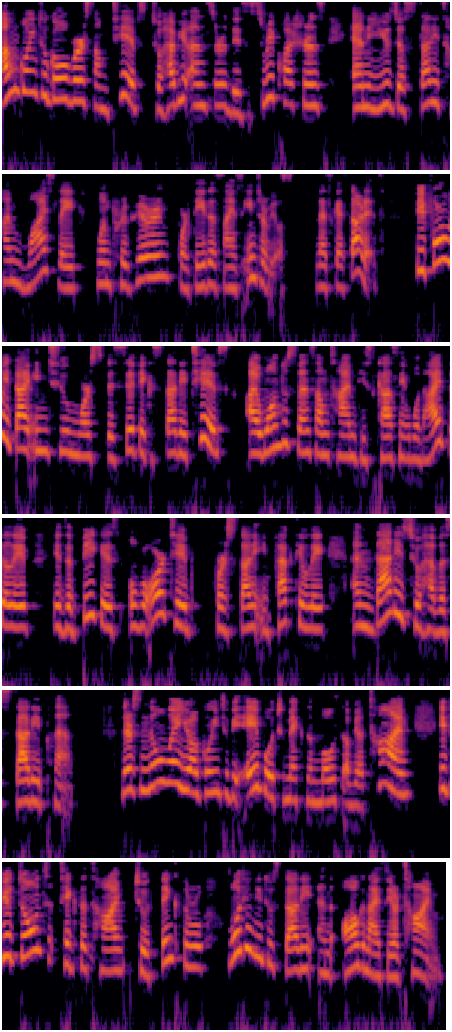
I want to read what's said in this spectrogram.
I'm going to go over some tips to help you answer these three questions and use your study time wisely when preparing for data science interviews. Let's get started. Before we dive into more specific study tips, I want to spend some time discussing what I believe is the biggest overall tip for studying effectively, and that is to have a study plan. There's no way you are going to be able to make the most of your time if you don't take the time to think through what you need to study and organize your time.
